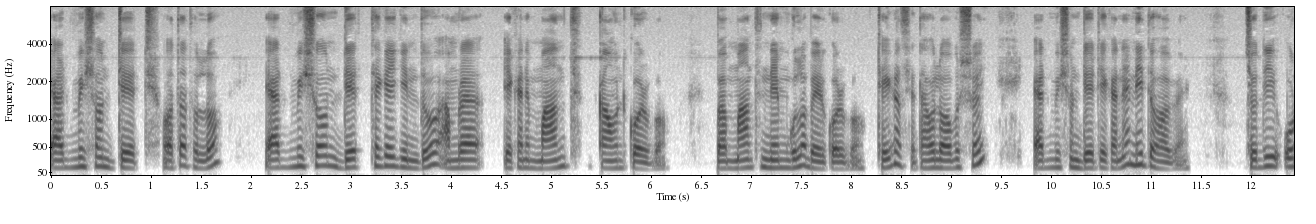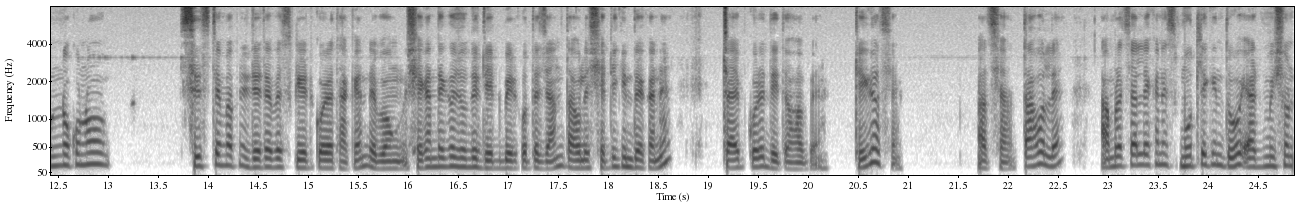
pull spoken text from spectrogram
অ্যাডমিশন ডেট অর্থাৎ হলো অ্যাডমিশন ডেট থেকেই কিন্তু আমরা এখানে মান্থ কাউন্ট করব বা মান্থ নেমগুলো বের করব, ঠিক আছে? তাহলে অবশ্যই অ্যাডমিশন ডেট এখানে নিতে হবে। যদি অন্য কোনো সিস্টেম আপনি ডেটাবেস ক্রিয়েট করে থাকেন এবং সেখান থেকে যদি ডেট বের করতে যান, তাহলে সেটি কিন্তু এখানে টাইপ করে দিতে হবে, ঠিক আছে? আচ্ছা তাহলে আমরা চাইলে এখানে স্মুথলি কিন্তু অ্যাডমিশন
